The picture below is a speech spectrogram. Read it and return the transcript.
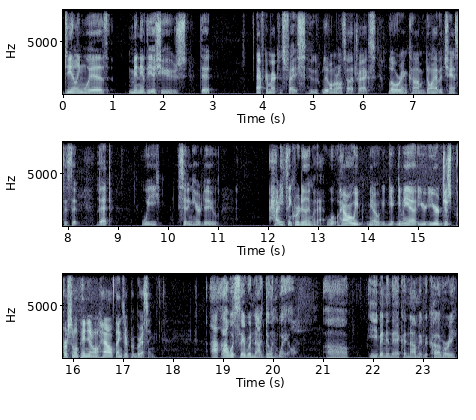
dealing with many of the issues that African Americans face who live on the wrong side of the tracks, lower income, don't have the chances that that we sitting here do? How do you think we're doing with that? How are we? You know, gi- give me a your, your just personal opinion on how things are progressing. I, I would say we're not doing well. Uh, even in the economic recovery,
